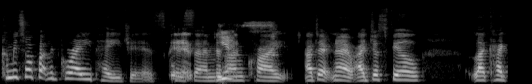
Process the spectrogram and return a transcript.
can we talk about the grey pages? Because um, I'm quite. I don't know. I just feel like I.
